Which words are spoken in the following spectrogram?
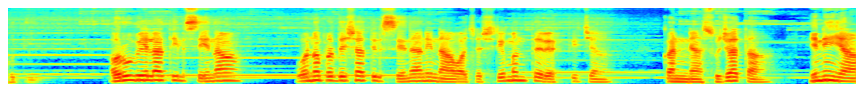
होती. अरुवेलातील सेना वनप्रदेशातील सेनानी नावाच्या श्रीमंत व्यक्तीच्या कन्या सुजाता हिने या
